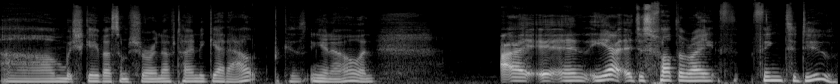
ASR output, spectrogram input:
um, which gave us, I'm sure, enough time to get out because, you know, and I, and yeah, it just felt the right th- thing to do.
